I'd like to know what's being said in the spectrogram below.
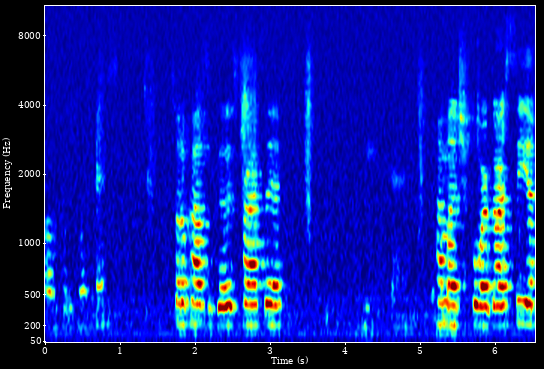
of food process, Total cost of goods processed. How much for Garcia?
